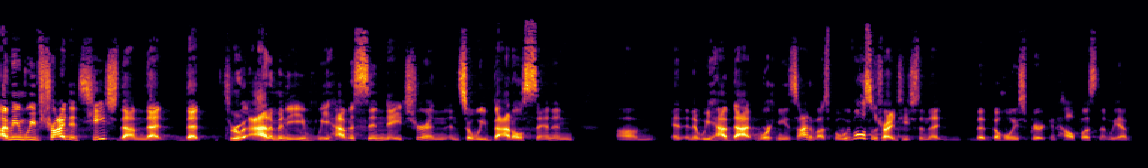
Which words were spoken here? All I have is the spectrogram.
I mean, we've tried to teach them that, that through Adam and Eve, we have a sin nature, and, and so we battle sin, and, um, and, and that we have that working inside of us. But we've also tried to teach them that, that the Holy Spirit can help us, and that we have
